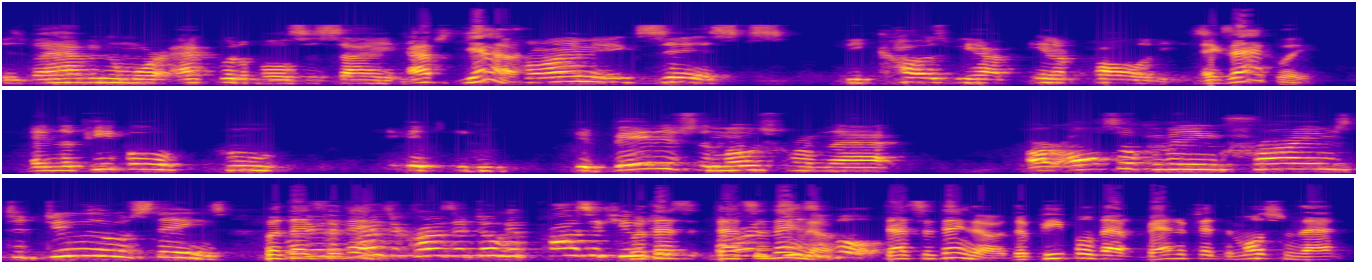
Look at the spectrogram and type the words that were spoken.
is by having a more equitable society. Abs- yeah, Crime exists because we have inequalities. exactly. And the people who, it, who advantage the most from that are also committing crimes to do those things. But that's they're the the kinds of crimes that don't get prosecuted. But that's that's the thing though. That's the thing though. The people that benefit the most from that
